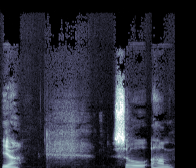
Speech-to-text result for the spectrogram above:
Yeah. So, um,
